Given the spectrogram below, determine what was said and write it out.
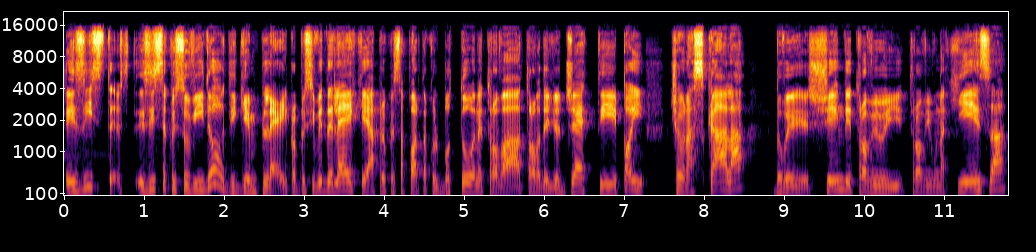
Esiste, esiste, questo video di gameplay, proprio si vede lei che apre questa porta col bottone, trova, trova degli oggetti, poi c'è una scala dove scendi e trovi, trovi una chiesa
